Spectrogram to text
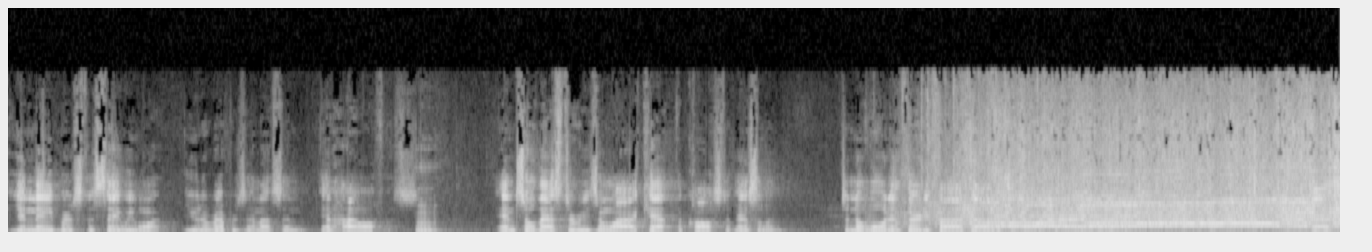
your neighbors to say, we want you to represent us in, in high office. Mm. And so that's the reason why I capped the cost of insulin to no more than $35 an out of pocket cost. That's,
